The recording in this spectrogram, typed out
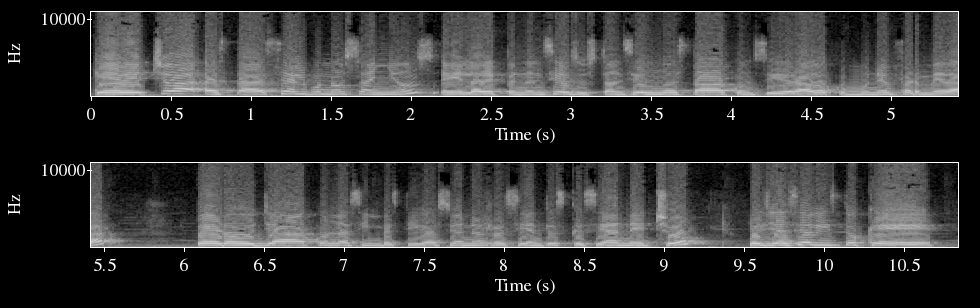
que de hecho hasta hace algunos años eh, la dependencia de sustancias no estaba considerado como una enfermedad, pero ya con las investigaciones recientes que se han hecho, pues ya se ha visto que,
